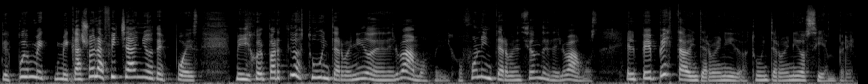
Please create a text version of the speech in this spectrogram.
Después me, me, cayó la ficha años después. Me dijo, el partido estuvo intervenido desde el vamos, me dijo, fue una intervención desde el vamos. El PP estaba intervenido, estuvo intervenido siempre.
